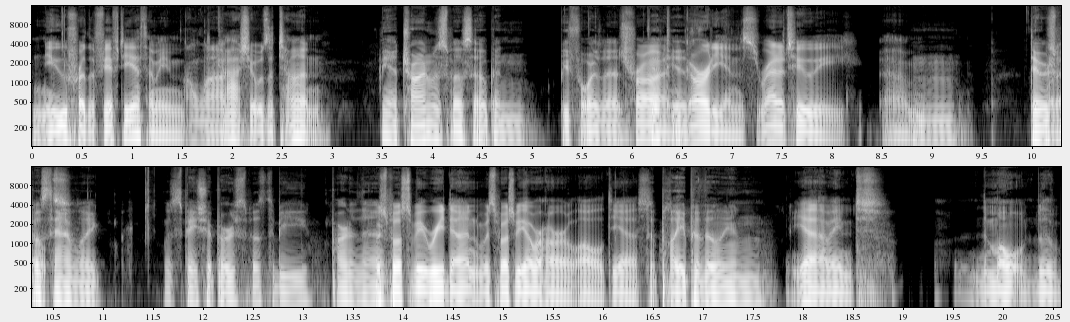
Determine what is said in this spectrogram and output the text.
new for the 50th? I mean, a lot. gosh, it was a ton. Yeah, Tron was supposed to open before the Tron, 50th. Guardians, Ratatouille. Um, hmm They were supposed to have like was Spaceship Earth supposed to be part of that? It was supposed to be redone. It Was supposed to be overhauled. Yes. the play pavilion. Yeah. I mean, the mo- the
